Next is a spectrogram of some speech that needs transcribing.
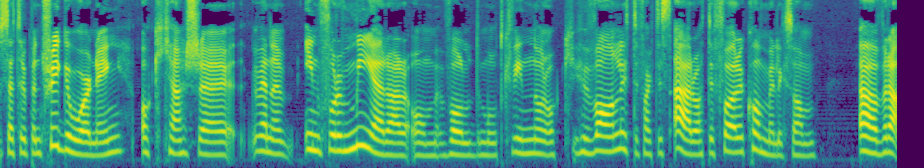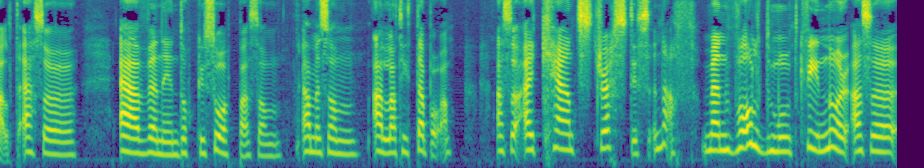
sätter upp en trigger warning och kanske inte, informerar om våld mot kvinnor och hur vanligt det faktiskt är och att det förekommer liksom överallt. Alltså även i en dokusåpa som, ja, men som alla tittar på. Alltså I can't stress this enough. Men våld mot kvinnor, alltså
